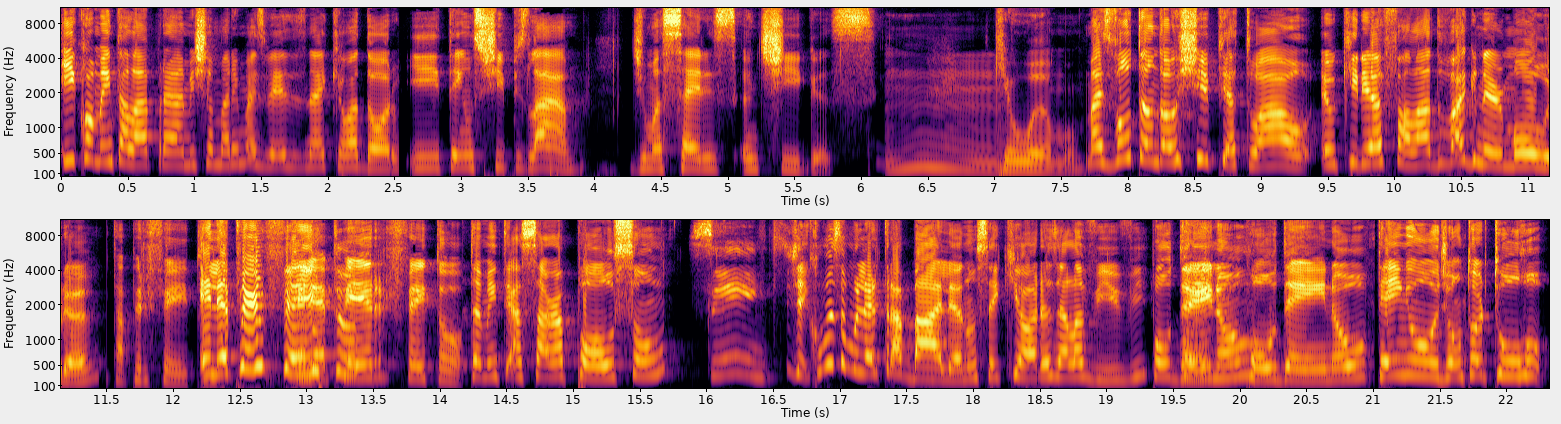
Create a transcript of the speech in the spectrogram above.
e comenta lá para me chamarem mais vezes, né, que eu adoro. E tem uns chips lá de umas séries antigas hum. que eu amo. Mas voltando ao chip atual, eu queria falar do Wagner Moura. Tá perfeito. Ele é perfeito. Ele é perfeito. Também tem a Sarah Paulson, Sim. Gente, como essa mulher trabalha? Não sei que horas ela vive. Paul Dano. Paul Dano. Tem o John Torturro.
